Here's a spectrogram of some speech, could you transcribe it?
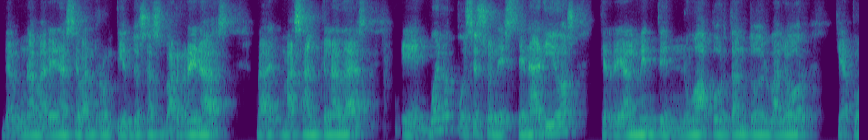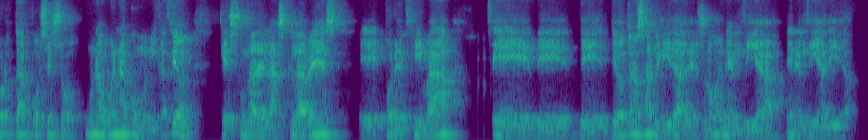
de alguna manera, se van rompiendo esas barreras más ancladas en, bueno, pues eso, en escenarios que realmente no aportan todo el valor que aporta, pues eso, una buena comunicación, que es una de las claves eh, por encima eh, de, otras habilidades, ¿no? En el día, en el día a día.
